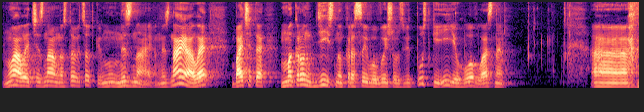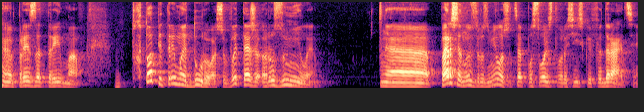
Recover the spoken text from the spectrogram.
Ну але чи знав на 100%? Ну не знаю. Не знаю, але бачите, Макрон дійсно красиво вийшов з відпустки і його, власне, е, призатримав. Хто підтримує Дурова, щоб ви теж розуміли? Е, Перше, ну зрозуміло, що це посольство Російської Федерації.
